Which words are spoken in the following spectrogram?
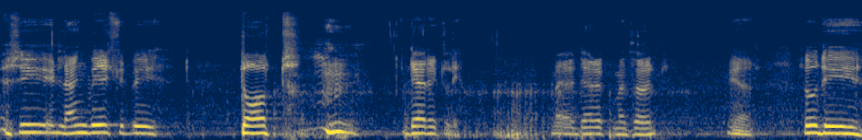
You see, language should be taught directly, direct method. Yes. So the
